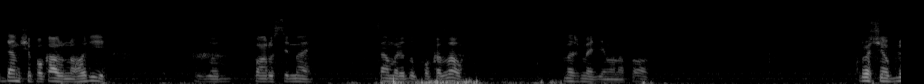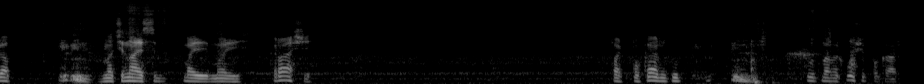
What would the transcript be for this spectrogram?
Йдемо ще покажу на горі. За пару сімей. Сам ряду показав. Нажми Діма на паузу. Коротше, обльот починається мій, мій кращий. Так, покажу тут. Тут наверху ще покажу.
